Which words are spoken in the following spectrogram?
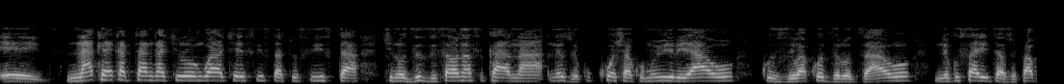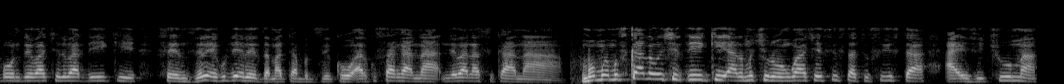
aids. Naka yakatanga chirongwa chesister to sister chinodzidzisa vanasikana nezvekukosha kwemuviri yavo kuziva kodzero dzavo nekusaita zvepabonde vachiri vadiki senzira yekuderedza matambudziko ari kusangana nevanasikana. Mumwe musikana wechidiki ari muchirongwa chesister to sister ivy chuma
